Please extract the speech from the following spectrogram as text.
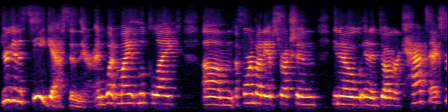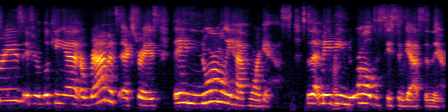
you're going to see gas in there. And what might look like um, a foreign body obstruction, you know, in a dog or cat's x-rays, if you're looking at a rabbit's x-rays, they normally have more gas. So that may be normal to see some gas in there,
